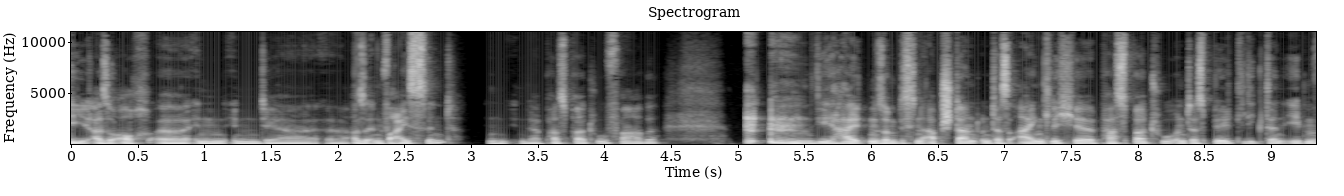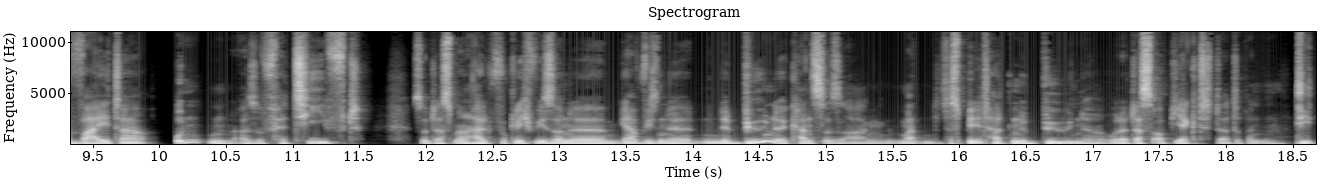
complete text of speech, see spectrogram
die also auch äh, in, in der, äh, also in weiß sind, in, in der Passepartout-Farbe die halten so ein bisschen Abstand und das eigentliche Passepartout und das Bild liegt dann eben weiter unten, also vertieft, so dass man halt wirklich wie so eine, ja, wie so eine, eine Bühne, kannst du sagen. Man, das Bild hat eine Bühne oder das Objekt da drin. Die,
